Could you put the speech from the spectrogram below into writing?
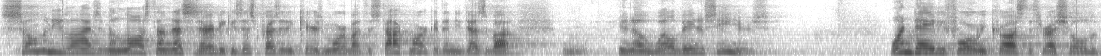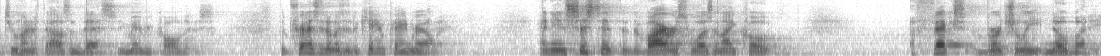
So many lives have been lost unnecessary because this president cares more about the stock market than he does about, you know, well-being of seniors. One day before we crossed the threshold of 200,000 deaths, you may recall this, the president was at a campaign rally, and he insisted that the virus was, and I quote, affects virtually nobody.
